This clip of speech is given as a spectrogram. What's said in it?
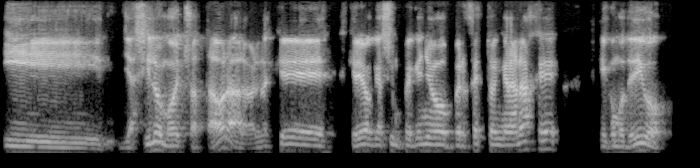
y, y, así lo hemos hecho hasta ahora. La verdad es que creo que ha sido un pequeño perfecto engranaje que, como te digo,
